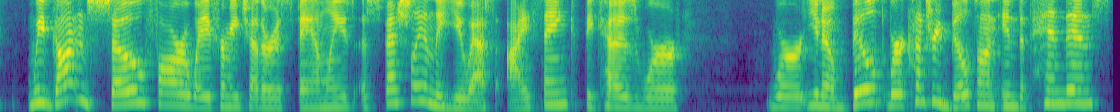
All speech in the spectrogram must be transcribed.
we've gotten so far away from each other as families, especially in the US, I think, because we're we're, you know, built we're a country built on independence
